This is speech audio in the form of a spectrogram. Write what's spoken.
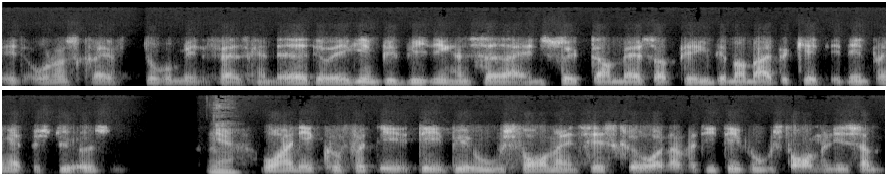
et underskriftdokument falsk, han lavede? Det var ikke en bevilling, han sad og ansøgte om masser af penge. Det var meget bekendt en ændring af bestyrelsen. Ja. Hvor han ikke kunne få DBU's formand til at skrive under, fordi DBU's formand ligesom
